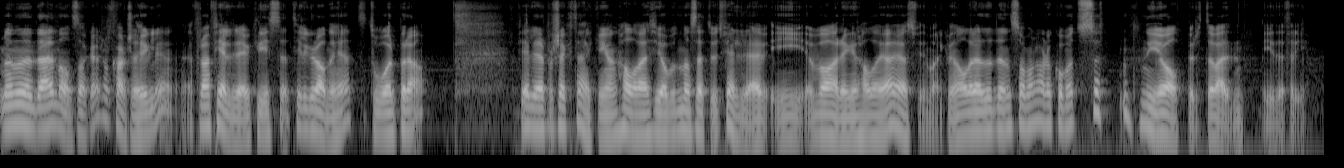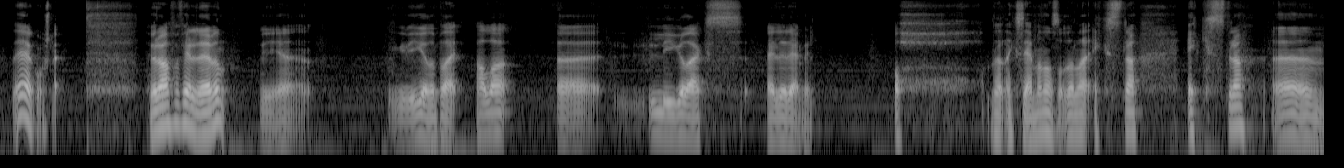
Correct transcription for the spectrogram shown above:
men det er en annen sak her som kanskje er hyggelig. Fra fjellrevkrise til gladnyhet to år på rad. Fjellrevprosjektet er ikke engang halvveis i jobben med å sette ut fjellrev i Varengerhalvøya i Øst-Finnmark. Men allerede denne sommeren har det kommet 17 nye valper til verden i det fri. Det er koselig. Hurra for fjellreven. Vi, eh, vi gunner på deg. Halla. Uh, Legal Axe eller Emil. Åh, den eksemen, altså. Den er ekstra, ekstra uh,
